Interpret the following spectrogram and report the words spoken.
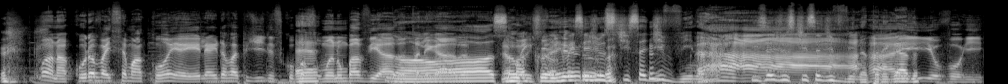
Mano, a cura vai ser maconha e ele ainda vai pedir desculpa É. fumando um baseado, tá ligado? Nossa, É mano, isso aí vai ser justiça divina. Ah, Isso é justiça divina, tá ligado? Aí eu vou rir.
